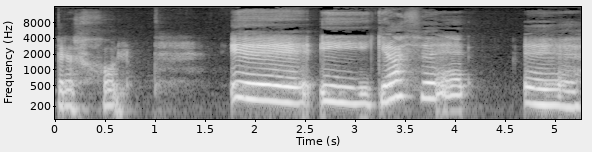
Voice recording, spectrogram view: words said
pero es haul. Eh, y quiero hacer... Eh,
